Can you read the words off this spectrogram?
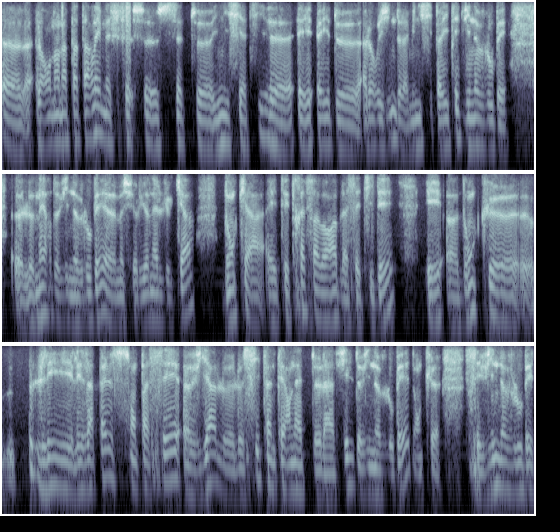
euh, alors on n'en a pas parlé, mais cette euh, initiative est, de, à l'origine de la municipalité de Villeneuve-Loubet. le maire de Villeneuve-Loubet, Monsieur Lionel Lucas, donc a, été très favorable à cette idée et donc les, les, appels sont passés via le, le, site internet de la ville de Villeneuve-Loubet, donc c'est villeneuve-loubet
